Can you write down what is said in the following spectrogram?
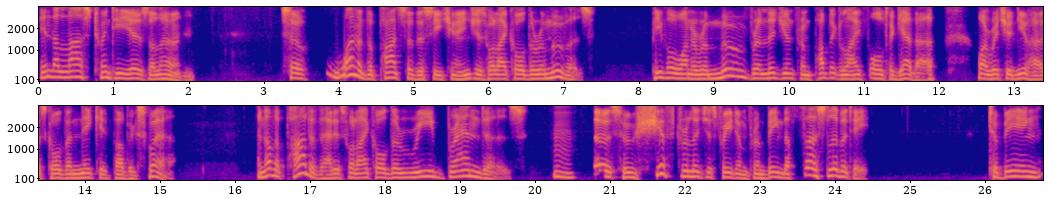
in the last 20 years alone. So, one of the parts of the sea change is what I call the removers people want to remove religion from public life altogether, what Richard Neuhaus called the naked public square. Another part of that is what I call the rebranders, mm. those who shift religious freedom from being the first liberty to being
